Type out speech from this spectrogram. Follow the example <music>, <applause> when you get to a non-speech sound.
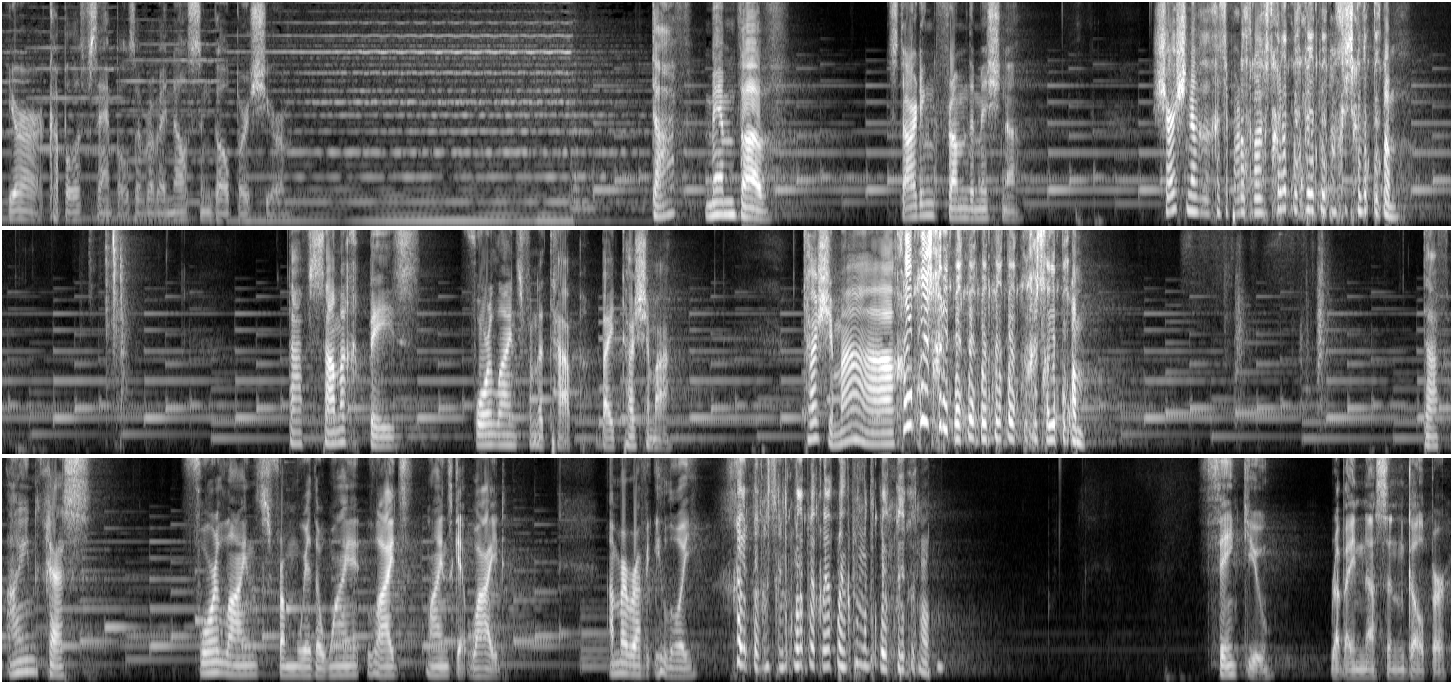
Here are a couple of samples of Rabbi Nosson Gulper's shiurim. Daf Mem Vav, starting from the Mishnah. Daf Samach Beis, four lines from the top by Tashima. Tashima. <laughs> Daf Ein Ches, four lines from where the wi- lines, lines get wide. Amar Rav Eloi. Thank you, Rabbi Nosson Gulper.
